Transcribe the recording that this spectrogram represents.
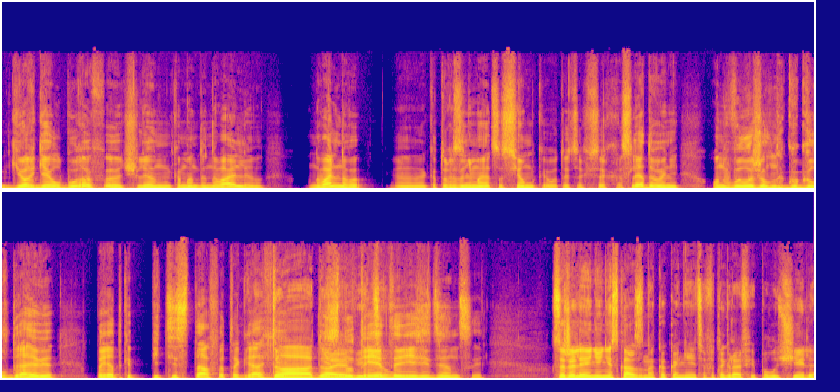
Георгий Албуров, э, член команды Навального, Навального, э, который занимается съемкой вот этих всех расследований, он выложил на Google Драйве порядка 500 фотографий Да, да, изнутри этой резиденции. К сожалению, не сказано, как они эти фотографии получили.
